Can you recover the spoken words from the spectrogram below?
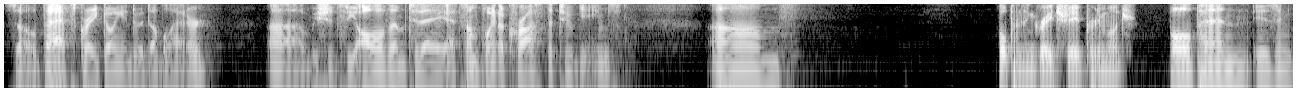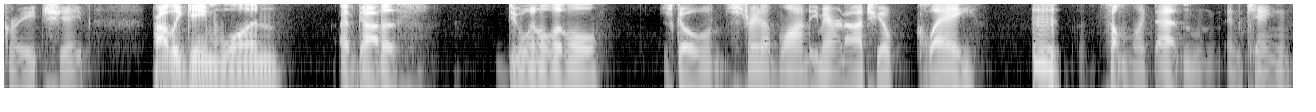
so that's great going into a doubleheader. Uh, we should see all of them today at some point across the two games. Um, Bullpen's in great shape, pretty much. bullpen is in great shape. Probably game one, I've got us doing a little, just go straight up Wandy, Marinaccio, Clay, Mm. something like that, and, and King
